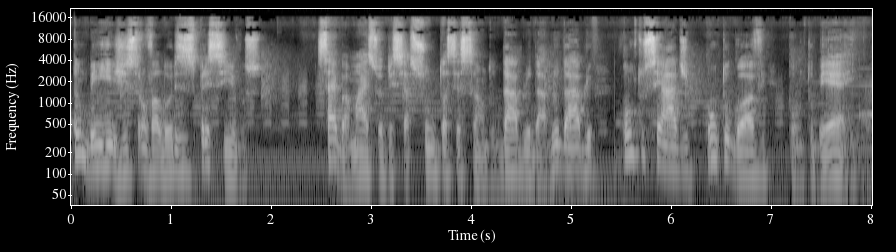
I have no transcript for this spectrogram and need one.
também registram valores expressivos. Saiba mais sobre esse assunto acessando www.cead.gov.br.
